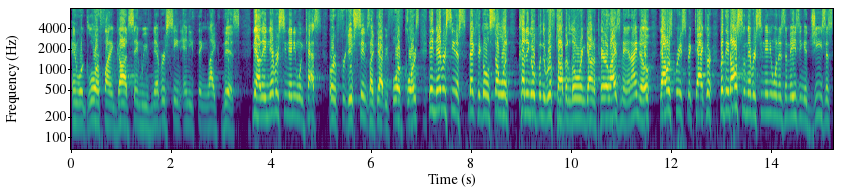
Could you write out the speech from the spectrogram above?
and were glorifying God, saying, We've never seen anything like this. Now, they never seen anyone cast or forgive sins like that before, of course. They never seen a spectacle of someone cutting open the rooftop and lowering down a paralyzed man. I know that was pretty spectacular, but they'd also never seen anyone as amazing as Jesus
